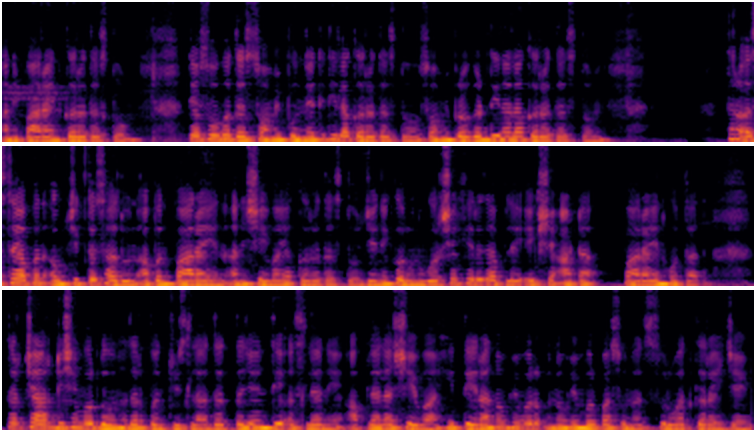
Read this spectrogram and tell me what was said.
आणि पारायण करत असतो. त्यासोबतच स्वामी पुण्यतिथीला करत असतो. स्वामी प्रगट दिनाला करत असतो. तर असे आपण औचित्य साधून आपण पारायण आणि सेवा या करत असतो. जेणेकरून वर्षाखेरीज आपले एकशे आठ पारायण होतात. तर चार डिसेंबर दोन हजार पंचवीसला दत्त जयंती असल्याने आपल्याला सेवा ही तेरा नोव्हेंबर नोव्हेंबरपासूनच सुरुवात करायची आहे.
